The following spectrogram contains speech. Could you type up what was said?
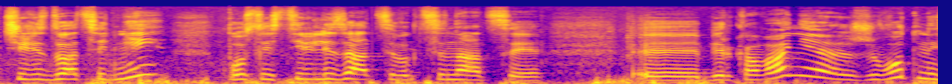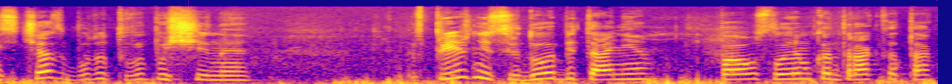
Через 20 дней после стерилизации, вакцинации, э, биркования животные сейчас будут выпущены в прежнюю среду обитания по условиям контракта так.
